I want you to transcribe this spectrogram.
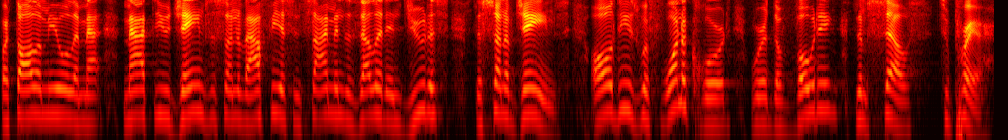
Bartholomew and Ma- Matthew, James the son of Alphaeus, and Simon the Zealot, and Judas the son of James. All these with one accord were devoting themselves to prayer,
